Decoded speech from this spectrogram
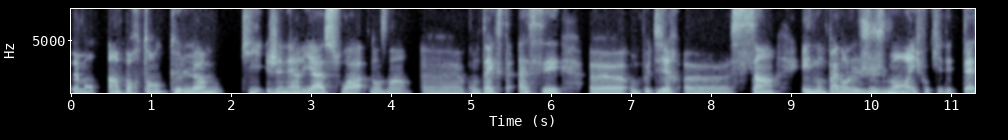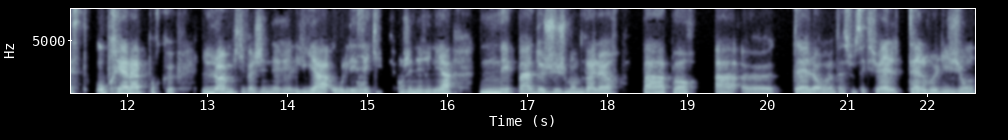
vraiment important que l'homme qui génère l'IA soit dans un euh, contexte assez, on peut dire, sain et non pas dans le jugement. Il faut qu'il y ait des tests au préalable pour que l'homme qui va générer l'IA ou les mm. équipes qui vont générer l'IA n'aient pas de jugement de valeur par rapport à telle orientation sexuelle, telle religion,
